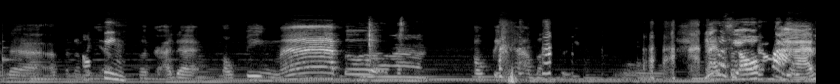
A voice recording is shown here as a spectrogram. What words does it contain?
ada apa namanya? Topping. Ada topping. Nah tuh. Hmm. toppingnya abang tuh itu. Dia masih opa kan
